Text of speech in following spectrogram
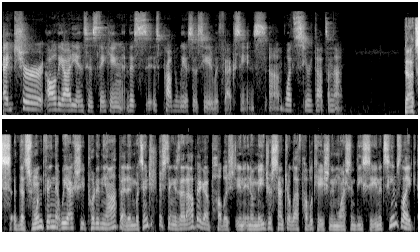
I'm sure all the audience is thinking this is probably associated with vaccines. Um, what's your thoughts on that? That's that's one thing that we actually put in the op-ed. And what's interesting is that op-ed got published in, in a major center left publication in Washington, D.C. And it seems like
